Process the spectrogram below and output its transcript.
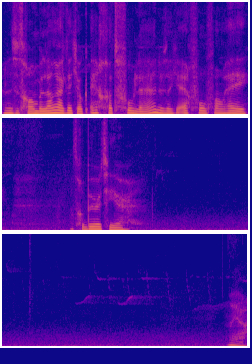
En dan is het gewoon belangrijk dat je ook echt gaat voelen. Hè? Dus dat je echt voelt van, hé, hey, wat gebeurt hier? Nou ja,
